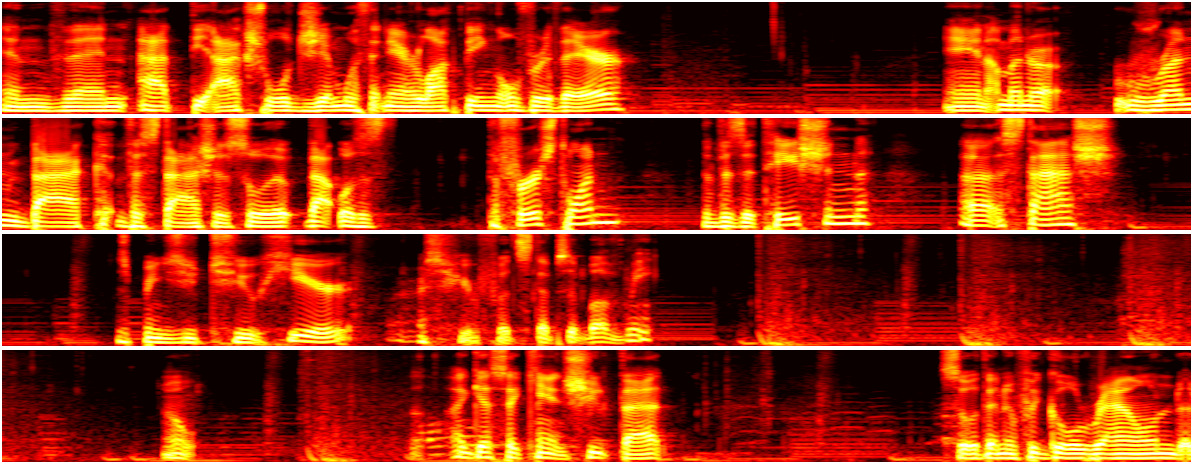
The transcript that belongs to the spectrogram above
And then at the actual gym with an airlock being over there. And I'm going to run back the stashes. So that was the first one, the visitation uh, stash. This brings you to here. I hear footsteps above me. Oh, I guess I can't shoot that. So then if we go around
